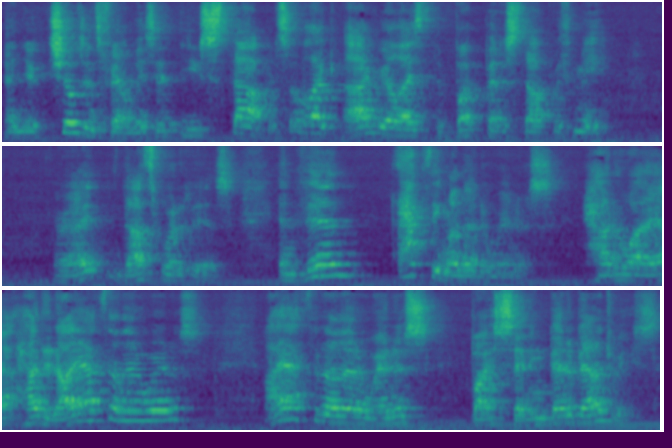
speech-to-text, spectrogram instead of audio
and your children's families. You stop. It's sort of like I realized the buck better stop with me. All right? That's what it is. And then acting on that awareness. How do I how did I act on that awareness? I acted on that awareness by setting better boundaries,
